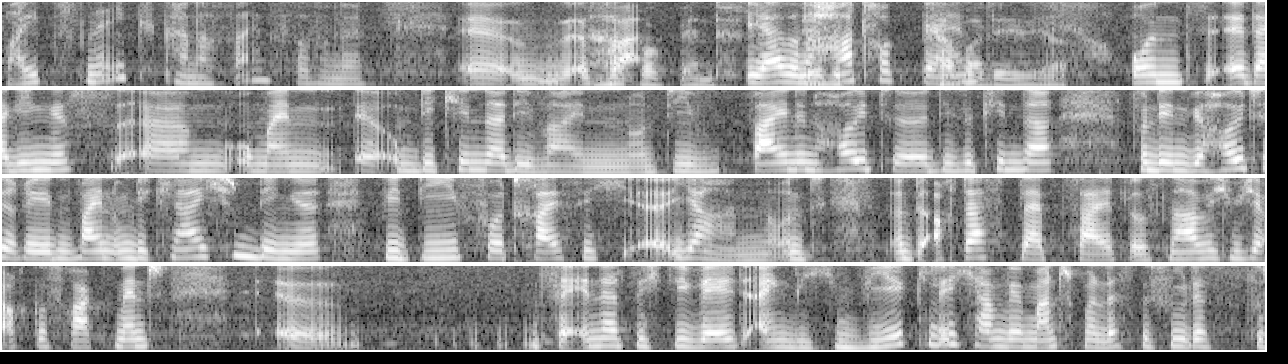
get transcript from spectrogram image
White Snake, kann das sein? Das war so eine äh, Hardrock-Band. Ja, so eine Hardrock-Band. Ja. Und äh, da ging es ähm, um, ein, äh, um die Kinder, die weinen. Und die weinen heute, diese Kinder, von denen wir heute reden, weinen um die gleichen Dinge wie die vor 30 äh, Jahren. Und, und auch das bleibt zeitlos. Da habe ich mich auch gefragt, Mensch, äh, verändert sich die Welt eigentlich wirklich? Haben wir manchmal das Gefühl, dass es zu,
